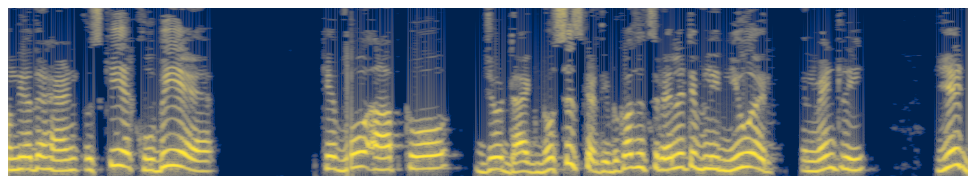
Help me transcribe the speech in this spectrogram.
آن دی ادر ہینڈ اس کی ایک خوبی ہے کہ وہ آپ کو جو ڈائگنوس کرتی بیکاز ریلیٹیولی نیوئر انوینٹری یہ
